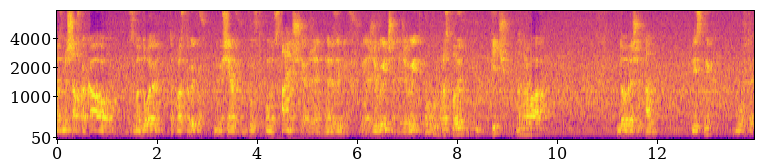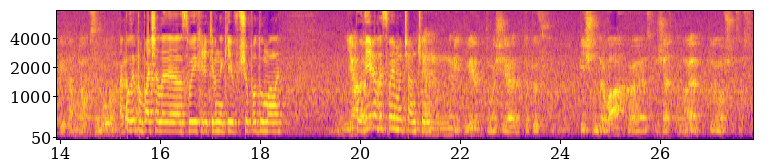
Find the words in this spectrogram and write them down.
розмішав какао з водою та просто випив. Тому що я був в такому стані, що я вже не розумів, я живий чи не живий. Типу, розпалив піч на дровах. Добре, що там лісник був такий, там в нього все було. А коли побачили своїх рятівників, що подумали? Я- Повірили своїм очам чи Я не міг повірити, тому що я топив піч на дровах е, спочатку. Ну я подумав, що це все.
